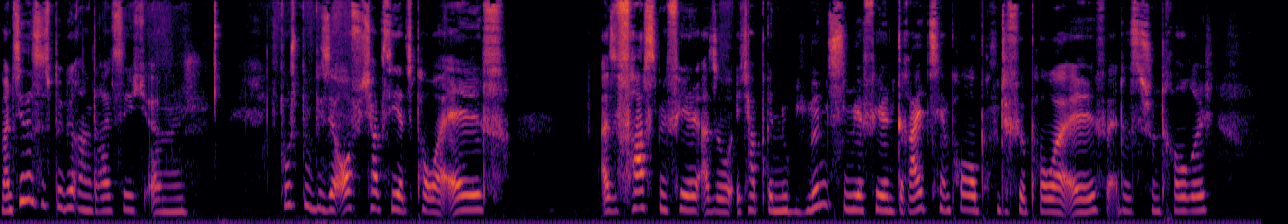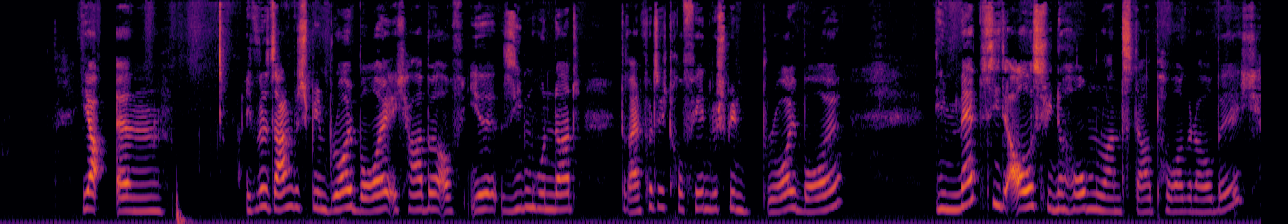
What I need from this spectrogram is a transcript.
Mein Ziel ist es, Baby Rang 30. Ähm, push Bibi sehr oft. Ich habe sie jetzt Power 11. Also fast mir fehlen, also ich habe genug Münzen, mir fehlen 13 Powerpunkte für Power 11. Das ist schon traurig. Ja, ähm, ich würde sagen, wir spielen Brawl Ball. Ich habe auf ihr 743 Trophäen. Wir spielen Brawl Ball. Die Map sieht aus wie eine Home Run Star Power, glaube ich.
